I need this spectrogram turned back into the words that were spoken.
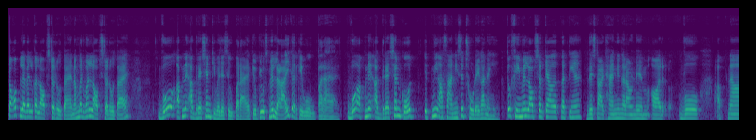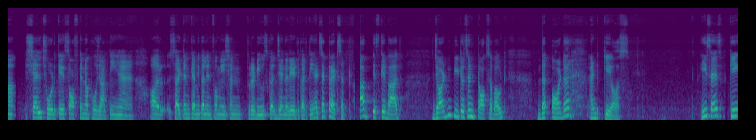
टॉप लेवल का लॉबस्टर होता है नंबर वन लॉबस्टर होता है, वो अपने अग्रेशन की वजह से ऊपर आया है, क्योंकि उसने लड़ाई करके वो ऊपर आया है। वो अपने अग्रेशन को इतनी आसानी से छोड़ेगा नहीं। तो फीमेल लॉबस्टर क्या करती हैं? They start hanging around him और वो अपना शेल छोड़ के सॉफ्टन अप हो जाती हैं और सर्टन केमिकल इंफॉर्मेशन प्रोड्यूस कर जेनरेट करती हैं एट्सेट्रा एट्सेट्रा अब इसके बाद Jordan Peterson talks about the order and chaos. He says कि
